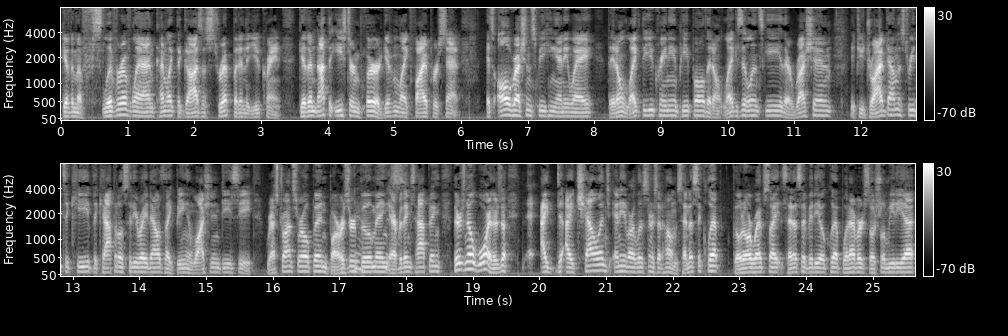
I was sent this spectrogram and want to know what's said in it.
Give them a sliver of land, kind of like the Gaza Strip, but in the Ukraine. Give them not the Eastern Third. Give them like five percent. It's all Russian speaking anyway. They don't like the Ukrainian people. They don't like Zelensky. They're Russian. If you drive down the streets of Kiev, the capital city right now is like being in Washington D.C. Restaurants are open, bars are booming, everything's happening. There's no war. There's no. I, I challenge any of our listeners at home. Send us a clip. Go to our website. Send us a video clip. Whatever social media.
